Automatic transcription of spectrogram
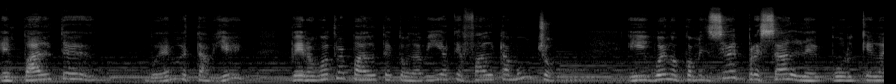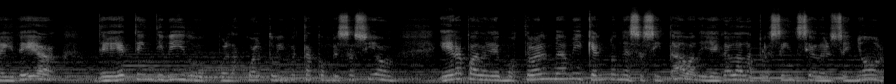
en parte, bueno, está bien, pero en otra parte todavía te falta mucho. Y bueno, comencé a expresarle porque la idea de este individuo por la cual tuvimos esta conversación era para demostrarme a mí que él no necesitaba de llegar a la presencia del Señor,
